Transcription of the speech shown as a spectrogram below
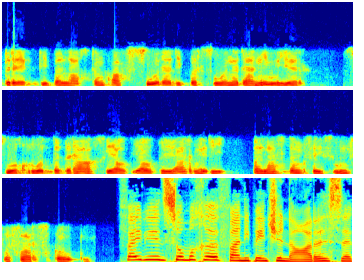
trek die belasting af sodat die persone dan nie meer so groot bedrag geld elke jaar met die belastingseisoen vir SARS skuld nie. Fabian, sommige van die pensionaars se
